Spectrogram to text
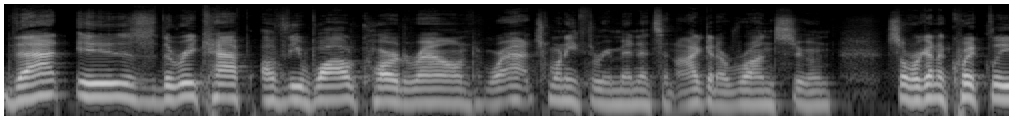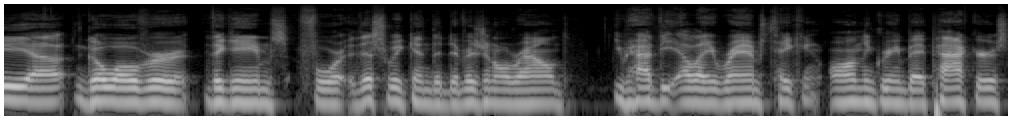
that is the recap of the wild card round. We're at 23 minutes and I got to run soon. So we're going to quickly uh, go over the games for this weekend, the divisional round. You had the LA Rams taking on the Green Bay Packers.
